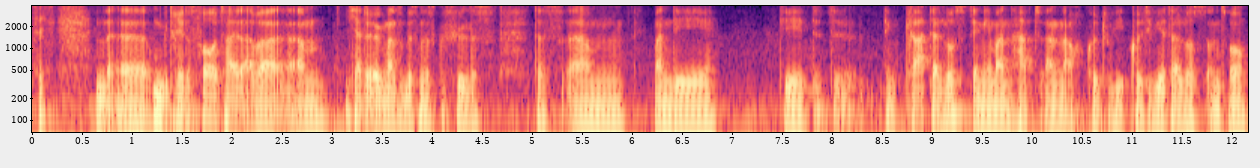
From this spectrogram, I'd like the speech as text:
vielleicht ein äh, umgedrehtes Vorurteil, aber ähm, ich hatte irgendwann so ein bisschen das Gefühl, dass, dass ähm, man die, die, die, den Grad der Lust, den jemand hat, an auch kultivierter Lust und so,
